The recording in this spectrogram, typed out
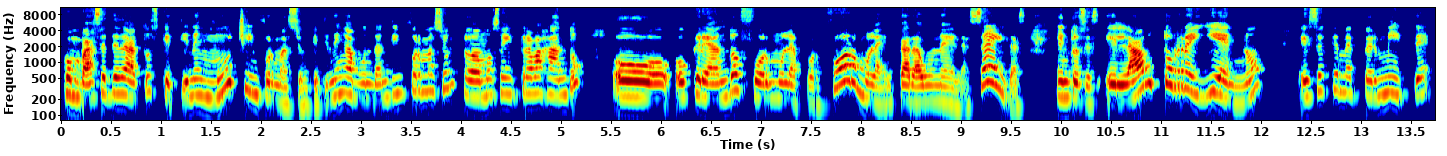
con bases de datos que tienen mucha información, que tienen abundante información, lo vamos a ir trabajando o, creando fórmula por fórmula en cada una de las celdas. Entonces, el autorrelleno es el que me permite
